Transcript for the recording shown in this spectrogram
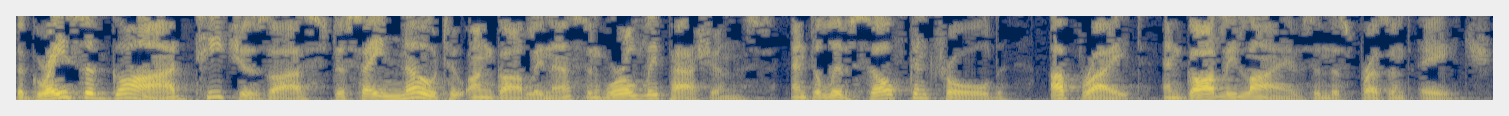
The grace of God teaches us to say no to ungodliness and worldly passions and to live self-controlled, upright, and godly lives in this present age.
